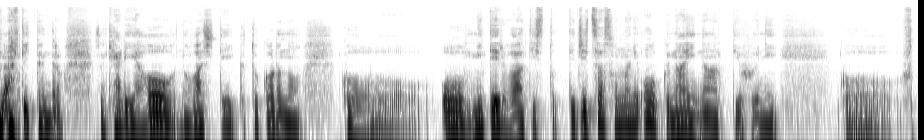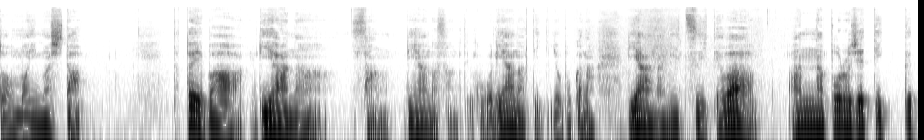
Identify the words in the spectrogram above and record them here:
なんて言ったらいいんだろうそのキャリアを伸ばしていくところのこうを見てるアーティストって実はそんなに多くないなっていうふうにこうふと思いました。例えばリアーナさん。リアーナさんってここリアーナって呼ぼうかな。リアーナについてはアンナポロジェティック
